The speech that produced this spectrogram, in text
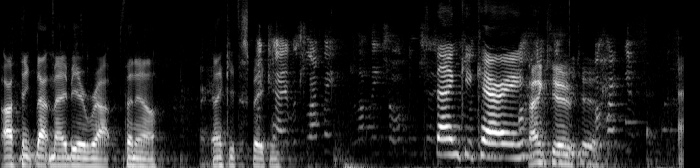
I think that may be a wrap for now. Thank you for speaking. Okay, it was lovely, lovely talking to Thank you, Carrie. Thank you. you. I hope you.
